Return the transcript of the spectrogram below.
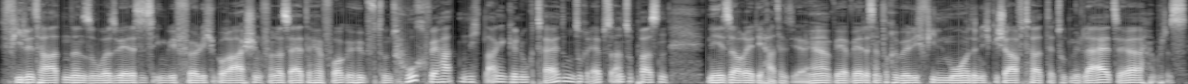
Viele taten dann so, als wäre das jetzt irgendwie völlig überraschend von der Seite hervorgehüpft und huch, wir hatten nicht lange genug Zeit, unsere Apps anzupassen. Nee, sorry, die hattet ihr. Ja. Wer, wer das einfach über die vielen Monate nicht geschafft hat, der tut mir leid, ja, aber das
